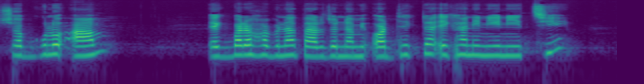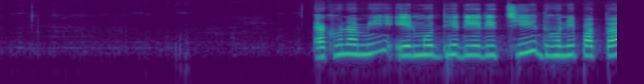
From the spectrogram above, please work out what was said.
সবগুলো আম একবারে হবে না, তার জন্য আমি অর্ধেকটা এখানে নিয়ে নিচ্ছি এখন আমি এর মধ্যে দিয়ে দিচ্ছি ধনে পাতা।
